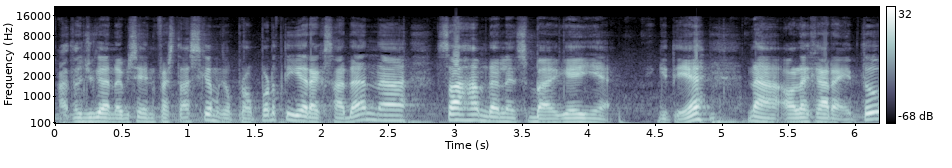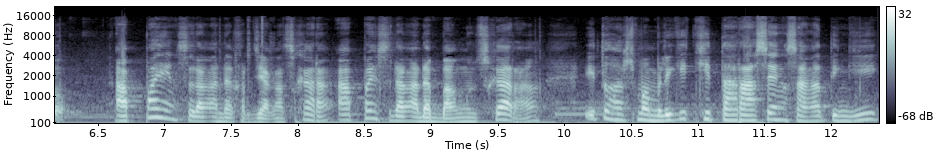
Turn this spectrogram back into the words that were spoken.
Atau juga Anda bisa investasikan ke properti, reksadana, saham dan lain sebagainya gitu ya. Nah, oleh karena itu apa yang sedang Anda kerjakan sekarang, apa yang sedang Anda bangun sekarang, itu harus memiliki cita rasa yang sangat tinggi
